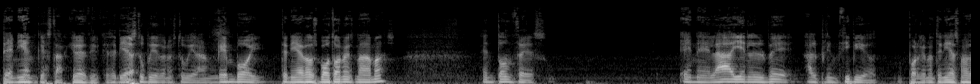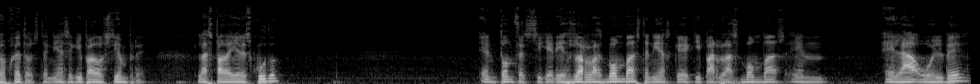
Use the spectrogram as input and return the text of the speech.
tenían que estar, quiero decir, que sería estúpido que no estuvieran. Game Boy tenía dos botones nada más. Entonces, en el A y en el B, al principio, porque no tenías más objetos, tenías equipados siempre la espada y el escudo. Entonces, si querías usar las bombas, tenías que equipar las bombas en el A o el B,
